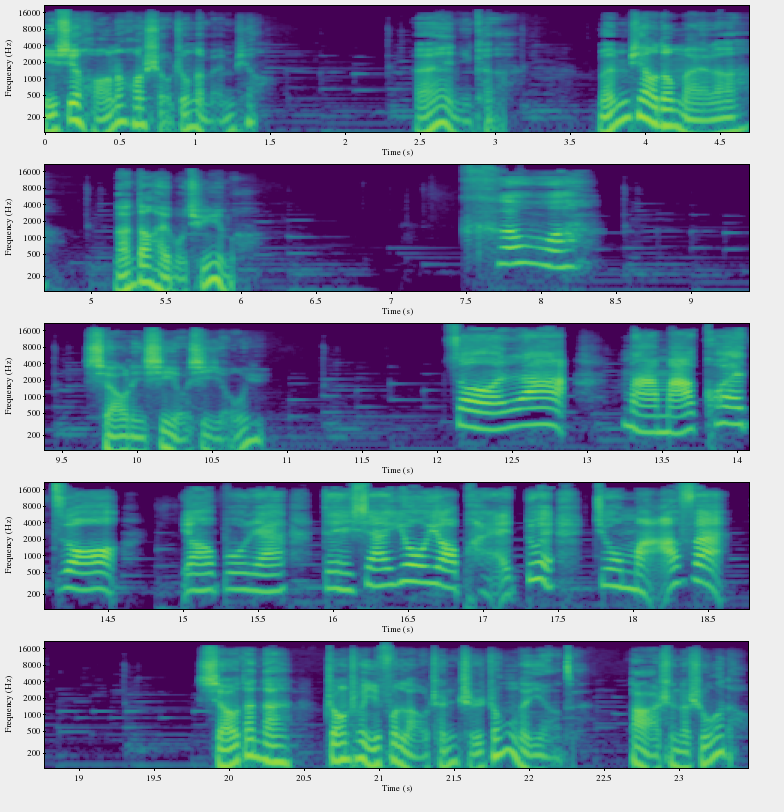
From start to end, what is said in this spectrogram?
李旭晃了晃手中的门票，哎，你看，门票都买了，难道还不去吗？可我……小李希有些犹豫。走啦，妈妈，快走，要不然等下又要排队，就麻烦。小蛋蛋装出一副老成持重的样子，大声的说道。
